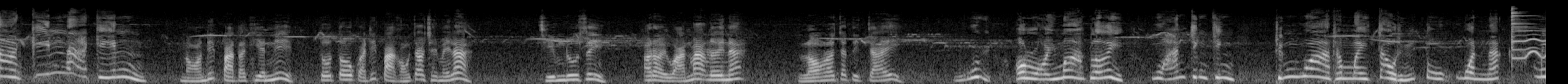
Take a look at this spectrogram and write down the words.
น่ากินน่ากิน หนอนที่ป่าตะเคียนนี่ ตัวโตกว่าที่ป่าของเจ้าใช่ไหมล่ะ ชิมดูสิ อร่อยหวานมากเลยนะ ลองแล้วจะติดใจอุ้ยอร่อยมากเลย หวานจริง ๆ ถึงว่าทำไมเจ้าถึงตัวอ้วนนักมี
